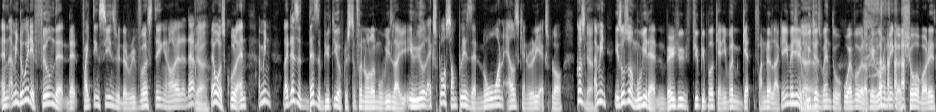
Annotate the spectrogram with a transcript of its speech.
And I mean the way they filmed that that fighting scenes with the reverse thing and all that that Yeah. that was cool. And I mean like that's a, that's the beauty of Christopher Nolan movies. Like you, you'll explore some place that no one else can really explore. Because Yeah. I mean it's also a movie that very few few people can even get funded. Like can you imagine if we yeah. just went to whoever we're like, okay, we want to make a show about it.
